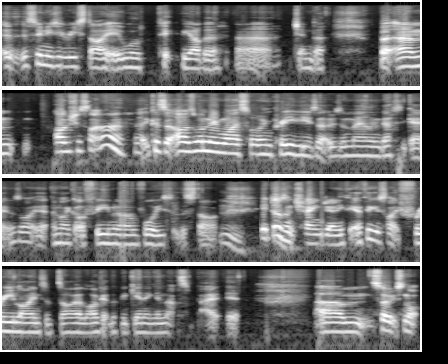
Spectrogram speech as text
as soon as you restart, it will pick the other uh, gender. But um, I was just like, oh, because I was wondering why I saw in previews that it was a male investigator. I was like, and I got a female voice at the start. Hmm. It doesn't change anything. I think it's like three lines of dialogue at the beginning, and that's about it. Um, so it's not.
